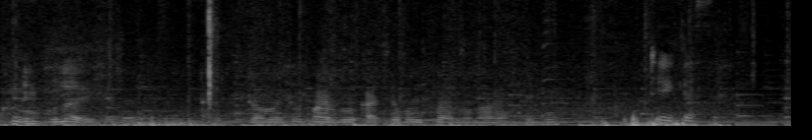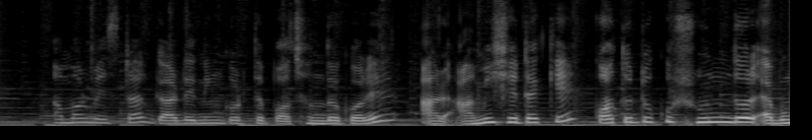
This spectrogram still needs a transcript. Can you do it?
অনেকগুলো টমেটো পারব কাঁচামরিচ পারব ঠিক আছে। আমার মিস্টার গার্ডেনিং করতে পছন্দ করে আর আমি সেটাকে কতটুকু সুন্দর এবং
